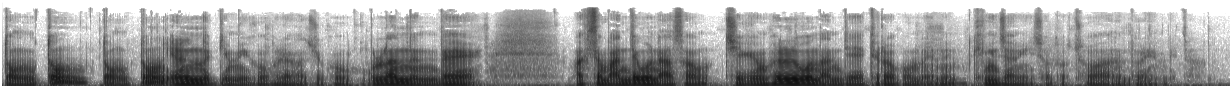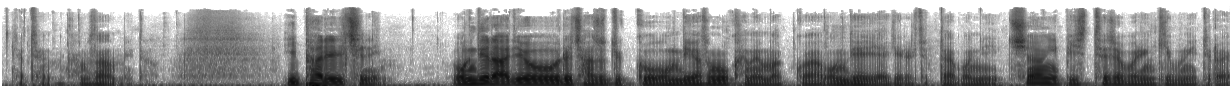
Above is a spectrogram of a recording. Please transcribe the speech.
똥똥 똥똥 이런 느낌이고 그래가지고 몰랐는데 막상 만들고 나서 지금 흐르고 난 뒤에 들어보면은 굉장히 저도 좋아하는 노래입니다. 여튼 감사합니다. 2817님 웡디 라디오를 자주 듣고 웡디가 선곡한 음악과 웡디의 얘기를 듣다 보니 취향이 비슷해져 버린 기분이 들어요.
